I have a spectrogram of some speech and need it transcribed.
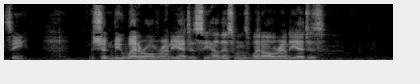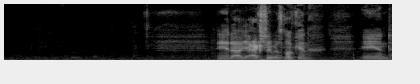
See? It shouldn't be wetter all around the edges. See how this one's wet all around the edges? And I actually was looking and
